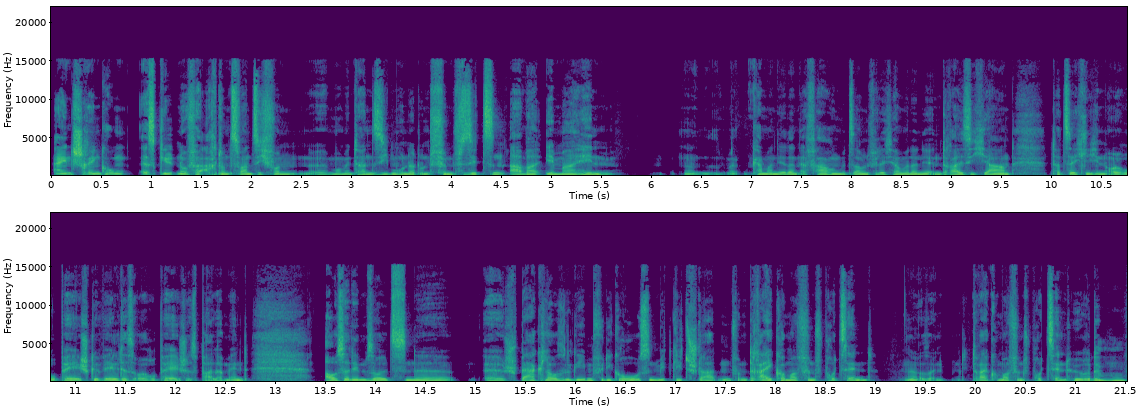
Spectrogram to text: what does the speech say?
Einschränkung, es gilt nur für 28 von äh, momentan 705 Sitzen, aber immerhin kann man ja dann Erfahrung mit sammeln. Vielleicht haben wir dann ja in 30 Jahren tatsächlich ein europäisch gewähltes europäisches Parlament. Außerdem soll es eine äh, Sperrklausel geben für die großen Mitgliedstaaten von 3,5 Prozent. Ne, also die 3,5 Prozent Hürde mhm.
